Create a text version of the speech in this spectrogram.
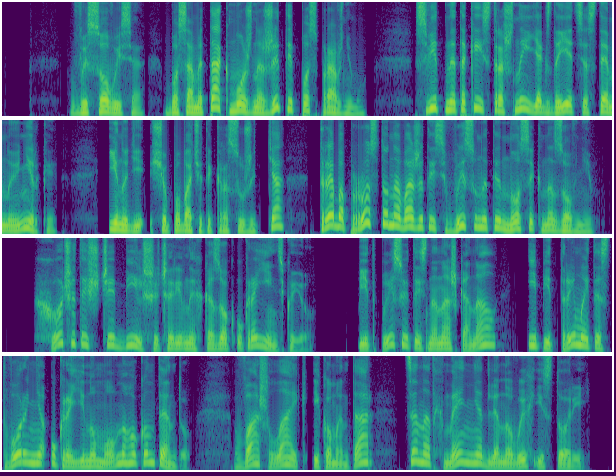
Висовуйся, бо саме так можна жити по-справжньому. Світ не такий страшний, як здається з темної нірки. Іноді, щоб побачити красу життя, треба просто наважитись висунути носик назовні. Хочете ще більше чарівних казок українською? Підписуйтесь на наш канал і підтримайте створення україномовного контенту. Ваш лайк і коментар – це натхнення для нових історій.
